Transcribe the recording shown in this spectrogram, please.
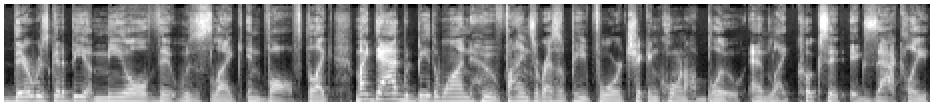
there was going to be a meal that was like involved. Like my dad would be the one who finds a recipe for chicken corn on blue and like cooks it exactly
